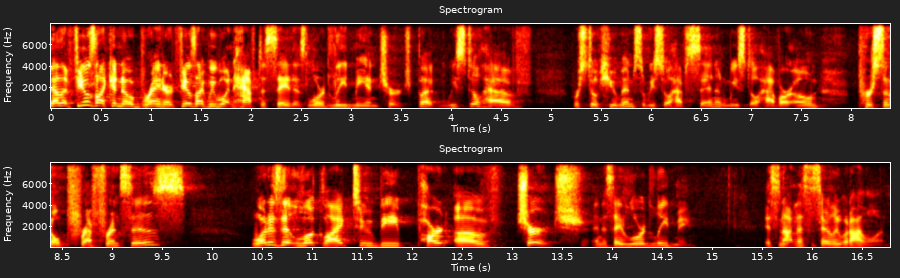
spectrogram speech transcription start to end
Now, that feels like a no brainer. It feels like we wouldn't have to say this, Lord, lead me in church. But we still have, we're still human, so we still have sin and we still have our own personal preferences. What does it look like to be part of church and to say, Lord, lead me? It's not necessarily what I want,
